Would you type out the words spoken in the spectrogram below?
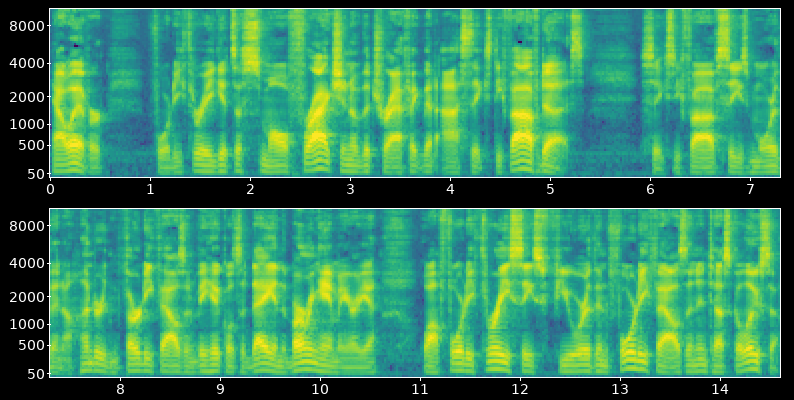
However, 43 gets a small fraction of the traffic that I 65 does. 65 sees more than 130,000 vehicles a day in the Birmingham area, while 43 sees fewer than 40,000 in Tuscaloosa.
